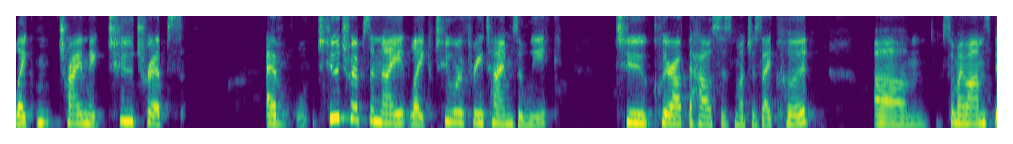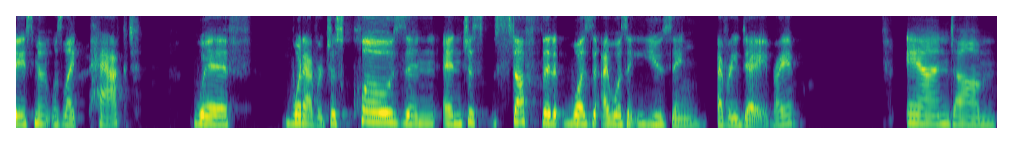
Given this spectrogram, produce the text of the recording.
like try and make two trips two trips a night like two or three times a week to clear out the house as much as I could. Um, so my mom's basement was like packed with whatever, just clothes and and just stuff that was I wasn't using every day, right? And um,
